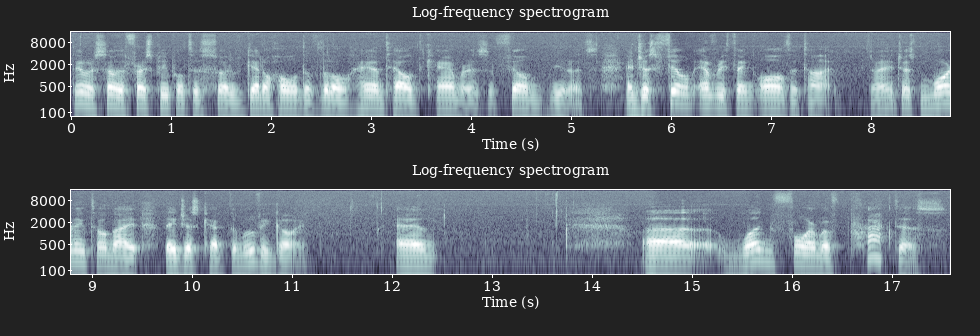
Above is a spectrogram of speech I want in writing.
they were some of the first people to sort of get a hold of little handheld cameras and film units and just film everything all the time, right? Just morning till night, they just kept the movie going. And uh, one form of practice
